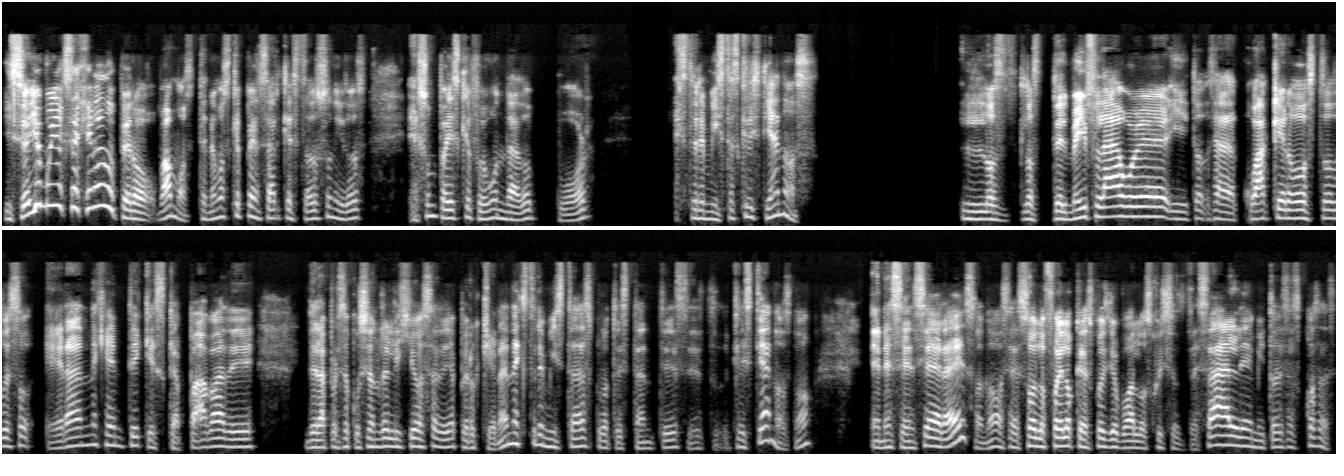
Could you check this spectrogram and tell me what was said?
Y se oye muy exagerado, pero vamos, tenemos que pensar que Estados Unidos es un país que fue fundado por extremistas cristianos los, los del Mayflower y todo, o sea, cuáqueros, todo eso, eran gente que escapaba de, de la persecución religiosa de ella, pero que eran extremistas protestantes cristianos, ¿no? En esencia era eso, ¿no? O sea, eso fue lo que después llevó a los juicios de Salem y todas esas cosas.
